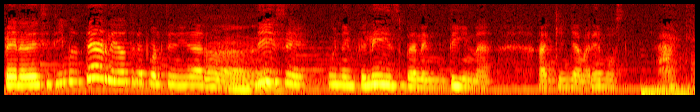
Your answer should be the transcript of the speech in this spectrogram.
Pero decidimos darle otra oportunidad. Ay. Dice una infeliz Valentina, a quien llamaremos Ángela.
